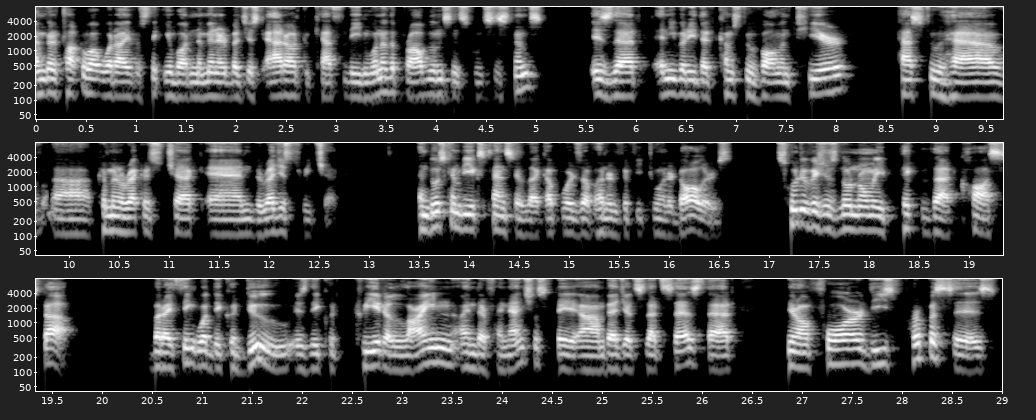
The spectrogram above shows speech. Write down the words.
I'm going to talk about what I was thinking about in a minute, but just add on to Kathleen. One of the problems in school systems is that anybody that comes to volunteer has to have a criminal records check and the registry check. And those can be expensive, like upwards of $150, $200. School divisions don't normally pick that cost up. But I think what they could do is they could create a line in their financial um, budgets that says that, you know, for these purposes,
